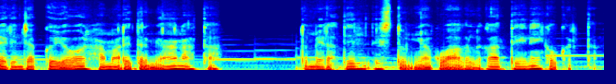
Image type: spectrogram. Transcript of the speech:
लेकिन जब कोई और हमारे दरमियान आता तो मेरा दिल इस दुनिया को आग लगा देने को करता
